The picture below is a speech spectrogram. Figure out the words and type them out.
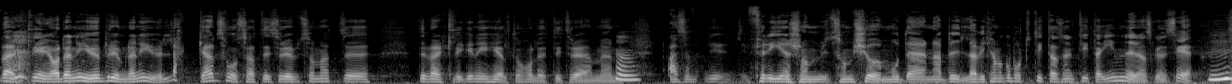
verkligen. Ja, den är ju brun. Den är ju lackad så, så att det ser ut som att eh, det verkligen är helt och hållet i trä. Men Mm. alltså, för er som, som kör moderna bilar, vi kan väl gå bort och titta, så ni tittar in i den ska ni se Mm.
